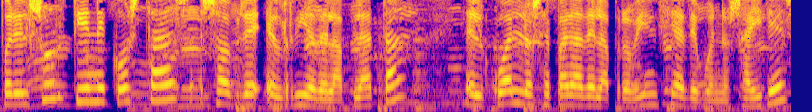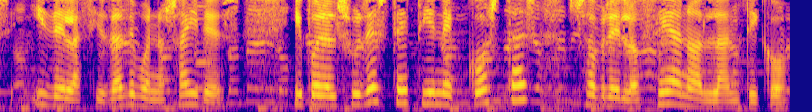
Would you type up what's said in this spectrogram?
Por el sur tiene costas sobre el río de la Plata, el cual lo separa de la provincia de Buenos Aires y de la ciudad de Buenos Aires. Y por el sureste tiene costas sobre el Océano Atlántico.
